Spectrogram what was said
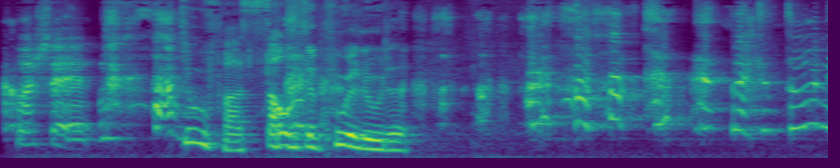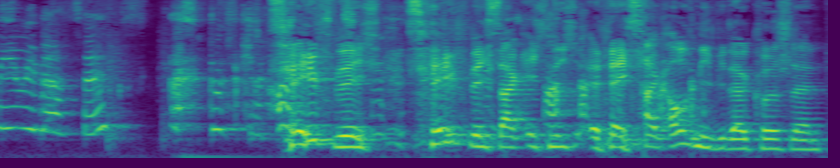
kuscheln. Du versaute Poolnudel. Sagst du nie wieder Sex? Safe ich nicht, safe nicht, sag ich nicht. Äh, Ich sag auch nie wieder kuscheln.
